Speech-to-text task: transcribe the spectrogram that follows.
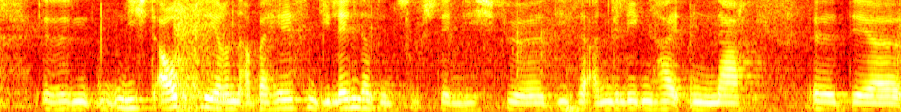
äh, nicht aufklären, aber helfen. Die Länder sind zuständig für diese Angelegenheiten nach äh, der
